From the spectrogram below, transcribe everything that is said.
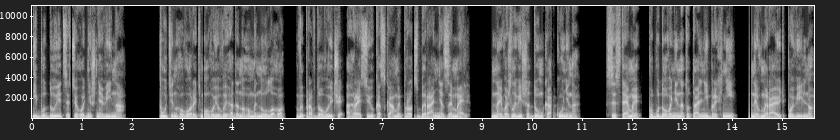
і будується сьогоднішня війна. Путін говорить мовою вигаданого минулого, виправдовуючи агресію казками про збирання земель. Найважливіша думка Акуніна – системи, побудовані на тотальній брехні, не вмирають повільно.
